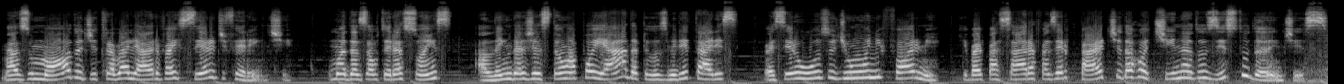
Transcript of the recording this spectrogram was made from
mas o modo de trabalhar vai ser diferente. Uma das alterações, além da gestão apoiada pelos militares, vai ser o uso de um uniforme, que vai passar a fazer parte da rotina dos estudantes.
